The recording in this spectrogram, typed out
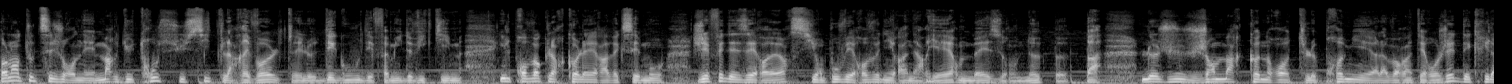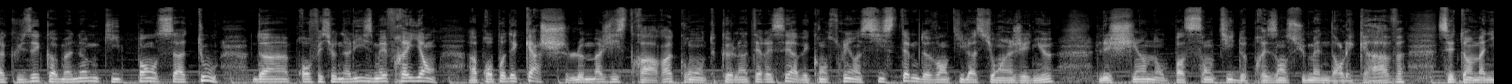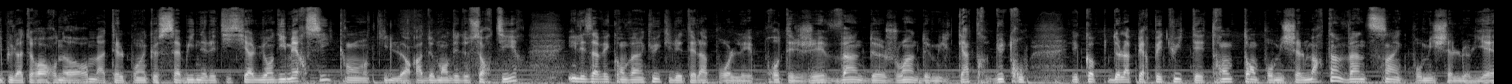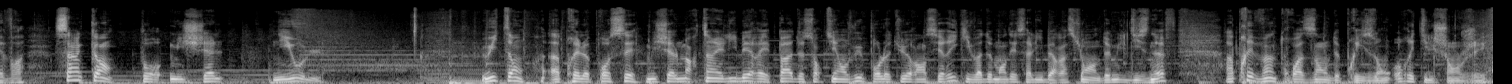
Pendant toutes ces journées, Marc Dutroux suscite la révolte et le dégoût des familles de victimes. Il provoque leur colère avec ces mots. J'ai fait des erreurs, si on pouvait revenir en arrière, mais on ne peut pas. Le juge Jean-Marc Conroth, le premier à l'avoir interrogé, décrit l'accusé comme un homme qui pense à tout, d'un professionnalisme effrayant. À propos des caches, le magistrat raconte que l'intéressé avait construit un système de ventilation ingénieux. Les chiens n'ont pas senti de présence humaine dans les caves. C'est un manipulateur hors norme, à tel point que Sabine et Laetitia lui ont dit merci quand il leur a demandé de sortir. Il les avait convaincus qu'il était là pour les protéger. 22 juin 2004, du trou. Écope de la perpétuité, 30 ans pour Michel Martin, 25 pour Michel Lelièvre, 5 ans pour Michel Nioul. Huit ans après le procès, Michel Martin est libéré. Pas de sortie en vue pour le tueur en série qui va demander sa libération en 2019. Après 23 ans de prison, aurait-il changé?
